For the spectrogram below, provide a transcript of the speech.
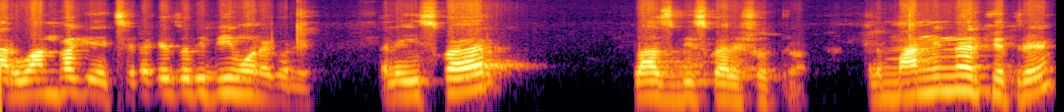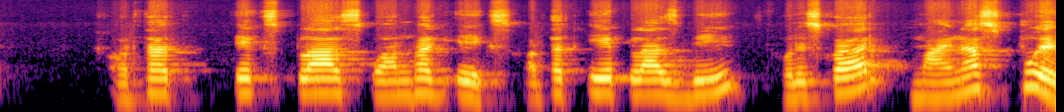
আর ওয়ান ভাগ এক্স এটাকে যদি বি মনে করি, তাহলে স্কোয়ার প্লাস বি স্কোয়ারের সূত্র। তাহলে মান নির্ণয়ের ক্ষেত্রে অর্থাৎ এক্স প্লাস ওয়ান ভাগ এক্স অর্থাৎ a plus b whole square minus two a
